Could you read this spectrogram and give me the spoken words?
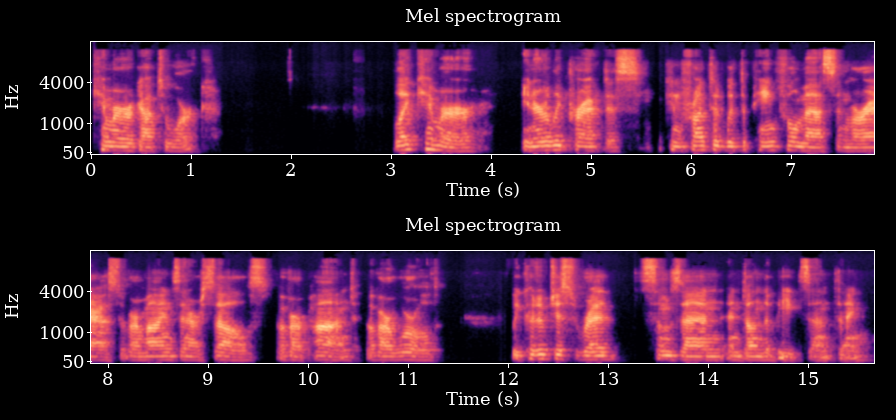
Kimmerer got to work. Like Kimmerer, in early practice, confronted with the painful mess and morass of our minds and ourselves, of our pond, of our world, we could have just read some Zen and done the beat Zen thing.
